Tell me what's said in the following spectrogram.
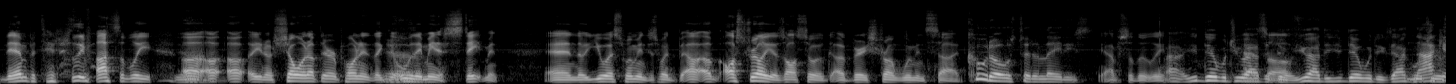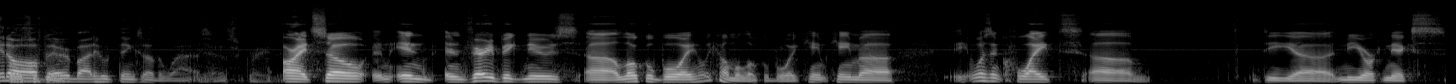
them potentially possibly Yeah. uh, uh, uh, you know showing up their opponent like Yeah. oh they made a statement. And the U.S. women just went. Uh, uh, Australia is also a, a very strong women's side. Kudos to the ladies. Yeah, absolutely. Uh, you did what you had to off. do. You had to. You did what exactly Knock what you it were supposed off, to do. everybody who thinks otherwise. Yeah, that's great. All right, so in in, in very big news, uh, a local boy, we call him a local boy, came came. Uh, it wasn't quite um, the uh, New York Knicks.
